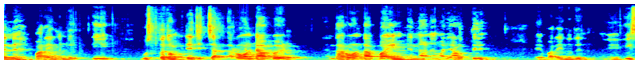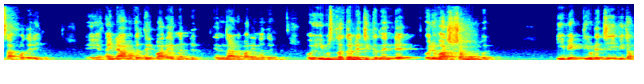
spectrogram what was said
തന്നെ പറയുന്നുണ്ട് ഈ പുസ്തകം രചിച്ച റോണ്ട ബേൺ. എന്താ റോണ്ട ബൈൻ എന്നാണ് മലയാളത്തിൽ പറയുന്നത്. ഈ സഹോദരി അതിന്റെ ആമുഖത്തിൽ പറയുന്നുണ്ട്. എന്താണ് പറയുന്നത്? ഈ പുസ്തകം രചിക്കുന്നതിന്റെ ഒരു വർഷം മുമ്പ് ഈ വ്യക്തിയുടെ ജീവിതം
